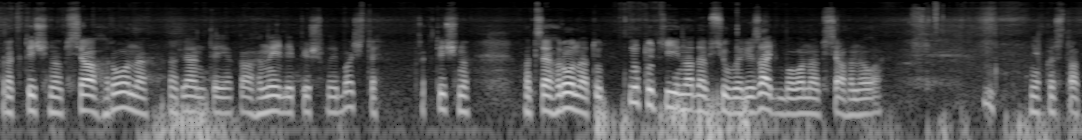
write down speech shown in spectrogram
практично вся грона. Гляньте, яка гнилі пішли. Бачите? Практично оце грона тут. Ну тут її треба всю вирізати, бо вона вся гнила. Якось так.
